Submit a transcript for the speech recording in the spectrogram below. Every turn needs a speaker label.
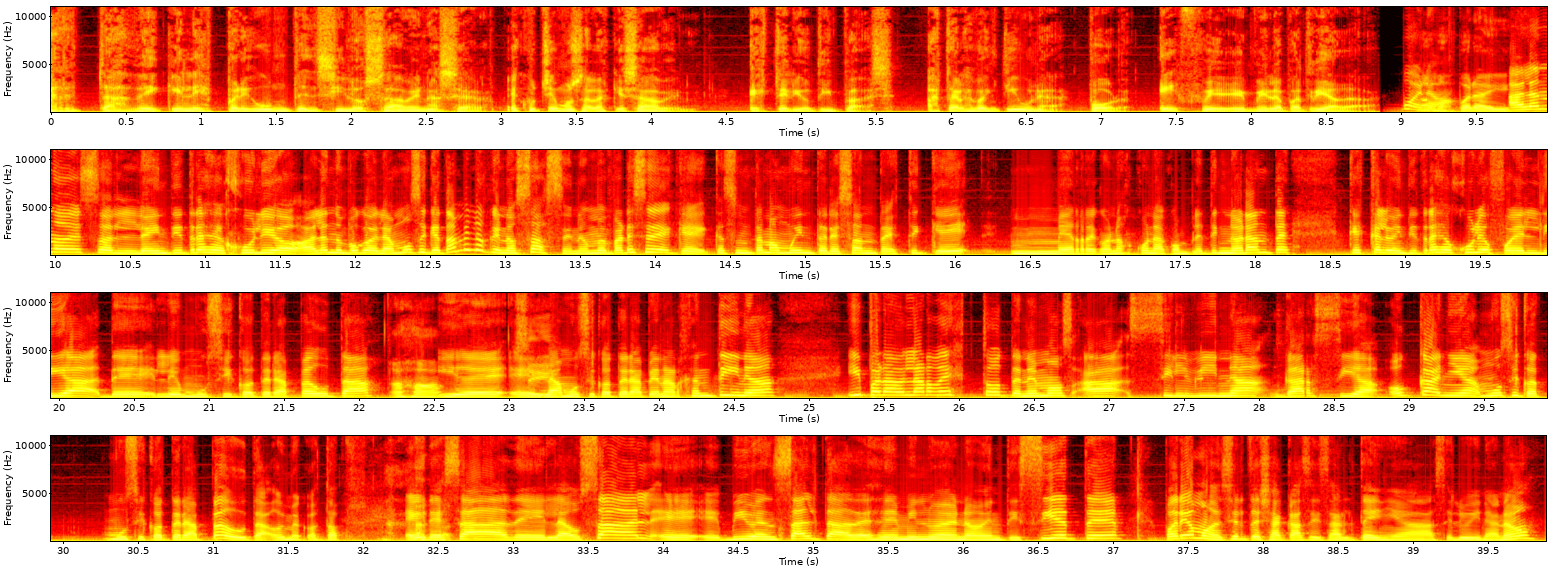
Speaker 1: hartas de que les pregunten si lo saben hacer. Escuchemos a las que saben. Estereotipas. Hasta las 21 por FM La Patriada.
Speaker 2: Bueno,
Speaker 3: Vamos por ahí.
Speaker 2: hablando de eso, el 23 de julio, hablando un poco de la música, también lo que nos hace, ¿no? Me parece que, que es un tema muy interesante este y que me reconozco una completa ignorante, que es que el 23 de julio fue el día de la musicoterapeuta
Speaker 3: Ajá,
Speaker 2: y de eh,
Speaker 3: sí.
Speaker 2: la musicoterapia en Argentina. Y para hablar de esto tenemos a Silvina García Ocaña, músico musicoterapeuta, uy me costó, egresada de la USAL, eh, eh, vive en Salta desde 1997. Podríamos decirte ya casi salteña, Silvina, ¿no?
